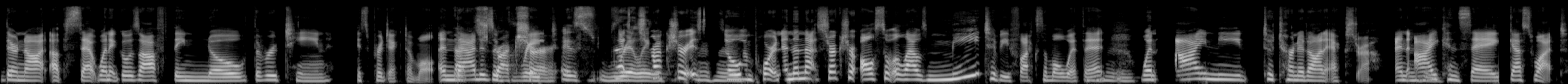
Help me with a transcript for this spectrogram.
They're not upset when it goes off. They know the routine is predictable. And that, that is a great is really structure is mm-hmm. so important. And then that structure also allows me to be flexible with it mm-hmm. when I need to turn it on extra. And mm-hmm. I can say, guess what?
